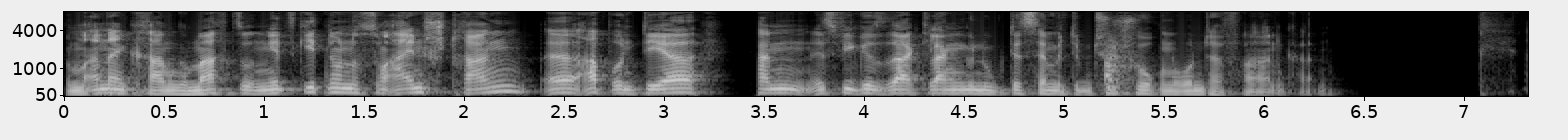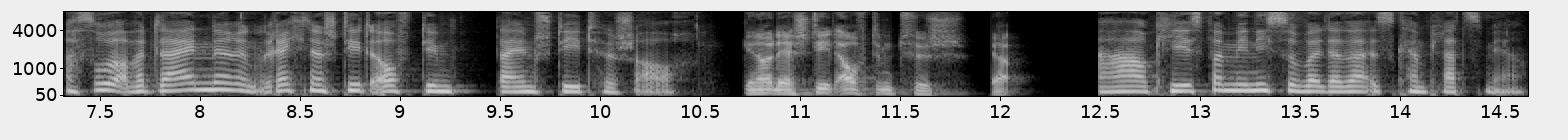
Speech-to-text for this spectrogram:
zum anderen Kram gemacht. So, und jetzt geht nur noch so ein Strang äh, ab und der kann, ist wie gesagt lang genug, dass er mit dem Tisch hoch und runter fahren kann. Ach so, aber dein Rechner steht auf dem, deinem Stehtisch auch. Genau, der steht auf dem Tisch, ja. Ah, okay, ist bei mir nicht so, weil da, ist kein Platz mehr.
